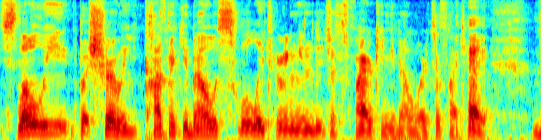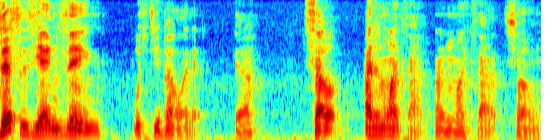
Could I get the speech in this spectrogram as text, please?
slowly but surely, Cosmic Yubel was slowly turning into just Fire King Yubel, where it's just like, hey, this is Yang Zing with Yubel in it. You know, so I didn't like that. I didn't like that. So,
